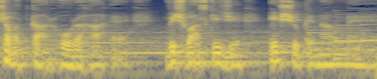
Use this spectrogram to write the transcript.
चमत्कार हो रहा है। विश्वास कीजिए यशु के नाम में।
